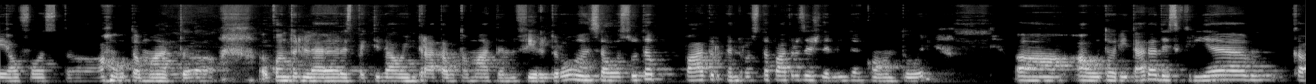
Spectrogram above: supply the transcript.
ei au fost uh, automat, uh, conturile respective au intrat automat în filtru, însă 104, pentru 140 de mii de conturi uh, autoritatea descrie că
